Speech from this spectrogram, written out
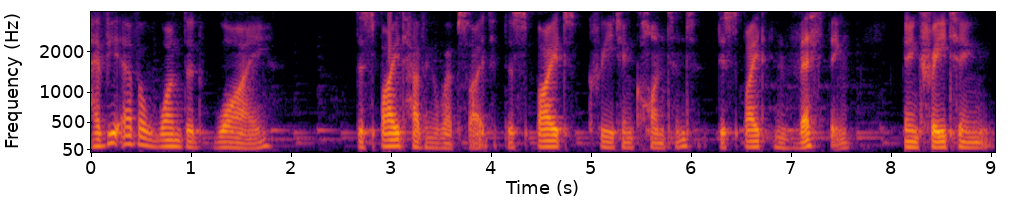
have you ever wondered why, despite having a website, despite creating content, despite investing in creating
